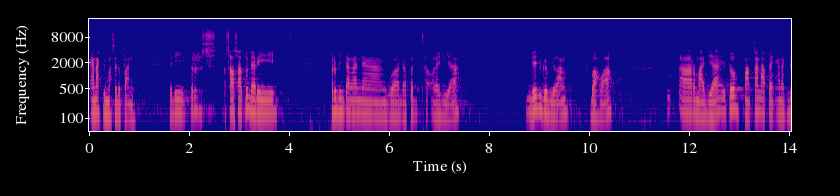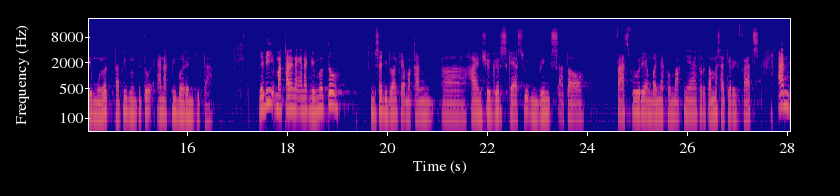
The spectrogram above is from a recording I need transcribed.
enak di masa depan. Jadi terus salah satu dari perbincangan yang gua dapat oleh dia dia juga bilang bahwa uh, remaja itu makan apa yang enak di mulut tapi belum tentu enak di badan kita. Jadi makanan yang enak di mulut tuh bisa dibilang kayak makan uh, high in sugars kayak sweetened drinks atau fast food yang banyak lemaknya terutama saturated fats. And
